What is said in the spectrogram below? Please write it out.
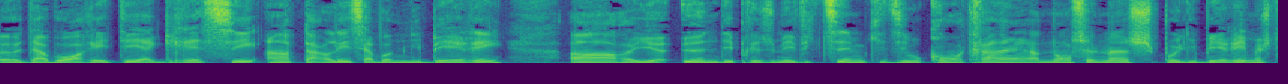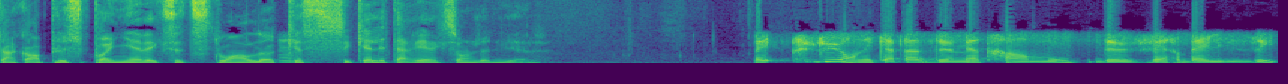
euh, d'avoir été agressé. En parler, ça va me libérer. Or, il y a une des présumées victimes qui dit au contraire, non seulement je suis pas libéré, mais je suis encore plus pogné avec cette histoire-là. Mm. quelle est ta réaction, Geneviève? Ben, plus on est capable de mettre en mots, de verbaliser,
